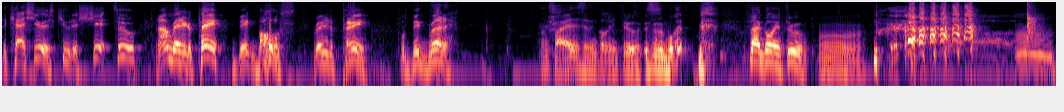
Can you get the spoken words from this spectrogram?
the cashier is cute as shit too, and I'm ready to pay, big boss, ready to pay for big brother. I'm sorry, this isn't going through. This is what? it's not going through. Mm. Mm.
